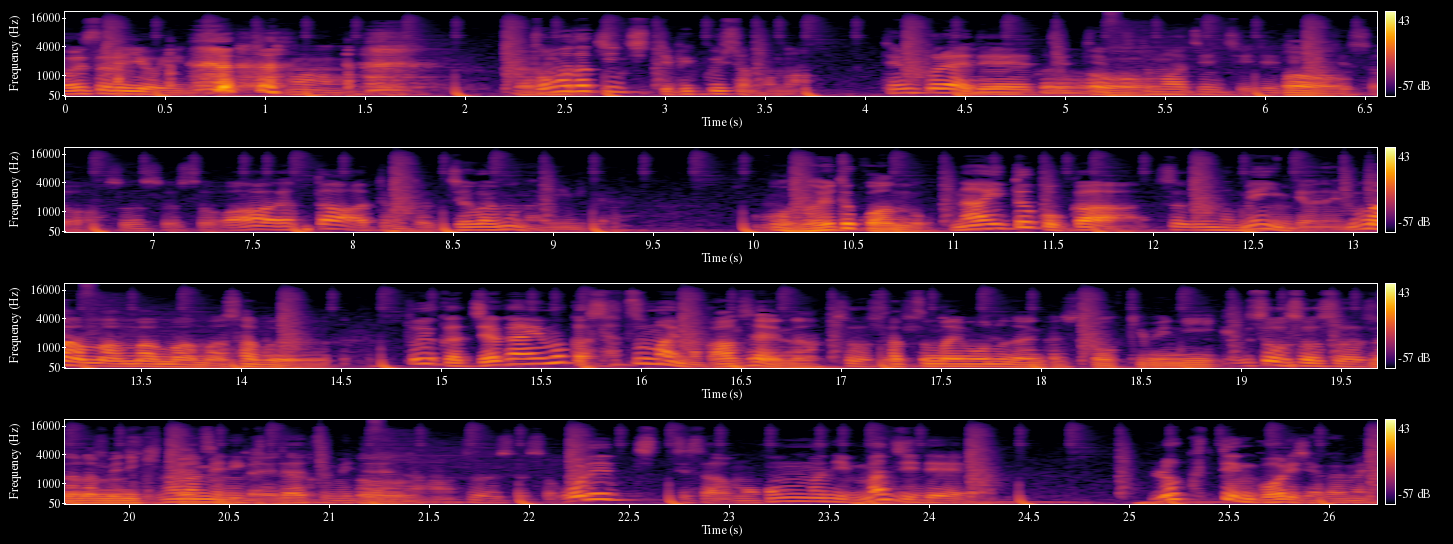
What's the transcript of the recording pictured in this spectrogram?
俺それよう言うね、うん、友達んちってびっくりしたもんな。天ぷらやでって言ってうん友達んち出てきてさそうそうそう。ああやったーって思ったらじゃがいもないみたいおないとこあんの？なないとこかそれ、まあ、メインではない。まあまあまあまあまあサブというかじゃがいもかさつまいもか。あそうやな。そうそうさつまいものなんかちょっと大きめにそうそうそうそう斜めに切ったやつみたいな、うん。そうそうそう。俺んちってさもうほんまにマジで6.5割じゃがいもやね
